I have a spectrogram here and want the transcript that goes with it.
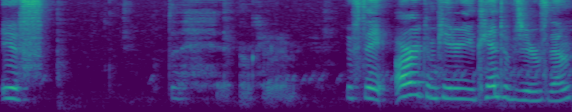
if if they are a computer, you can't observe them.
